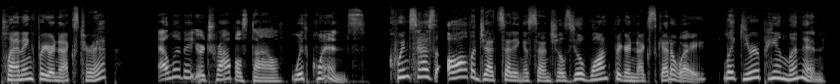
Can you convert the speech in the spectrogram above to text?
Planning for your next trip? Elevate your travel style with Quince. Quince has all the jet setting essentials you'll want for your next getaway, like European linen,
